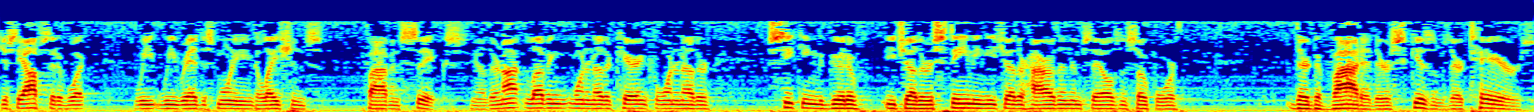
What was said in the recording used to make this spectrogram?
Just the opposite of what we, we read this morning in Galatians 5 and 6. You know, they're not loving one another, caring for one another, seeking the good of each other, esteeming each other higher than themselves, and so forth. They're divided. There are schisms. There are tears.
